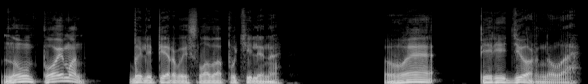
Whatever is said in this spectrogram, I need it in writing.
«Ну, пойман», — были первые слова Путилина. В передернула.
